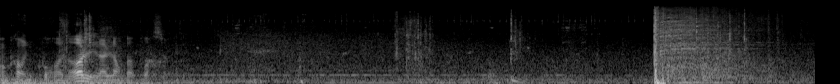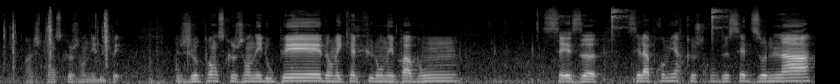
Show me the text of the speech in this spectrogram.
Encore une couronne. Oh là là, on va pouvoir se... Ah, je pense que j'en ai loupé. Je pense que j'en ai loupé. Dans les calculs, on n'est pas bon. 16, euh, c'est la première que je trouve de cette zone-là.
